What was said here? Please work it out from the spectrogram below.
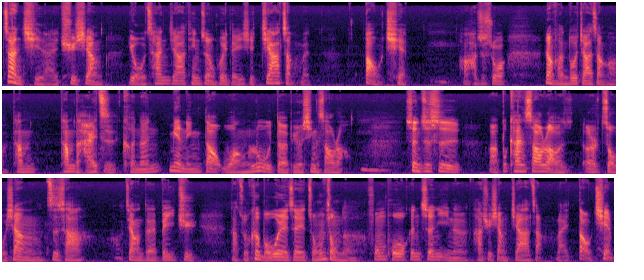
站起来去向有参加听证会的一些家长们道歉，啊，他就说让很多家长啊，他们他们的孩子可能面临到网络的，比如性骚扰，甚至是啊不堪骚扰而走向自杀这样的悲剧。那祖克伯为了这些种种的风波跟争议呢，他去向家长来道歉，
